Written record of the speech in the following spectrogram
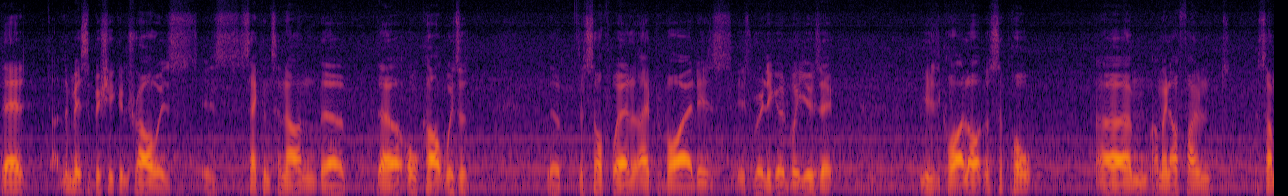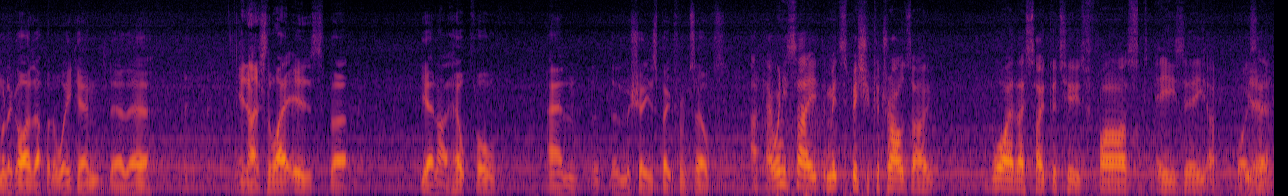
they're, the Mitsubishi control is, is second to none. The, the Alkart Wizard, the, the software that they provide is, is really good. We use it, use it quite a lot. The support, um, I mean, I phoned some of the guys up at the weekend. They're there. You know, it's the way it is. But yeah, no, helpful, and the, the machines speak for themselves. Okay, when you say the Mitsubishi controls though, why are they so good to use? Fast, easy, uh, what is it?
